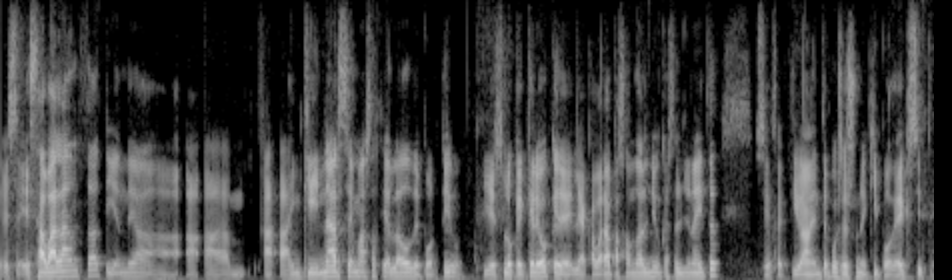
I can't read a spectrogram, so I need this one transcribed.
esa balanza tiende a, inclinarse más hacia el lado deportivo. Y es lo que creo que le acabará pasando al Newcastle United si efectivamente pues es un equipo de éxito.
